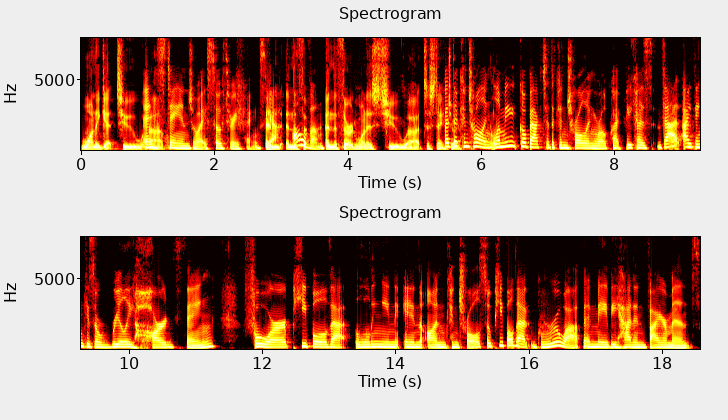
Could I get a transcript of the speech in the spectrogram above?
want to get to and uh, stay in joy. So three things, and, yeah, and the all th- of them. And the third one is to uh, to stay. But in joy. the controlling. Let me go back to the controlling real quick because that I think is a really hard thing for people that lean in on control. So, people that grew up and maybe had environments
